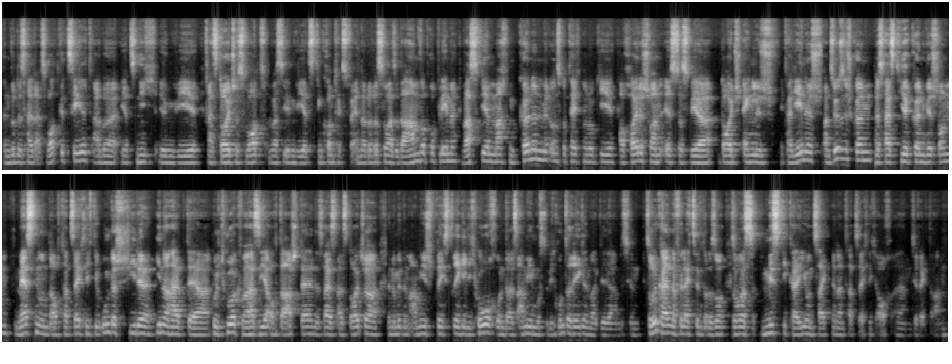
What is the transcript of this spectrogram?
dann wird es halt als Wort gezählt, aber jetzt nicht irgendwie als deutsches Wort, was irgendwie jetzt den Kontext verändert oder so. Also da haben wir Probleme. Was wir machen können mit unserer Technologie, auch heute schon, ist, dass wir Deutsch, Englisch, Italienisch, Französisch können. Das heißt, hier können wir schon messen und auch tatsächlich die Unterschiede innerhalb der Kultur quasi auch darstellen. Das heißt, als Deutscher, wenn du mit einem Ami sprichst, regel dich hoch und als Ami musst du dich runterregeln, weil wir ja ein bisschen zurückhaltender vielleicht sind oder so. Sowas misst die KI und zeigt mir dann tatsächlich auch ähm, direkt an.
